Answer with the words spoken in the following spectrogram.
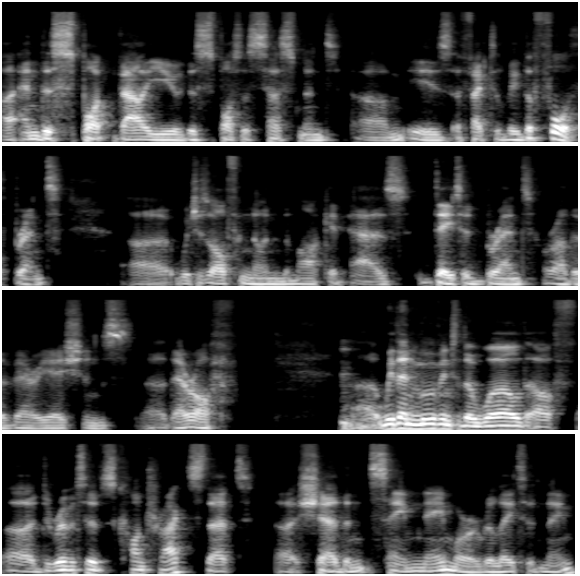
Uh, and this spot value, the spot assessment, um, is effectively the fourth Brent, uh, which is often known in the market as dated Brent or other variations uh, thereof. Uh, we then move into the world of uh, derivatives contracts that uh, share the same name or a related name.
